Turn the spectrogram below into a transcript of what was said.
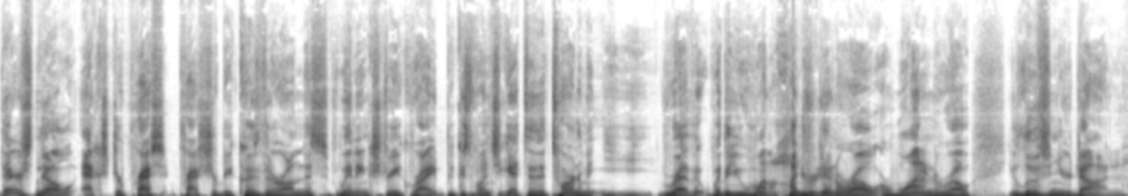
there's no extra press, pressure because they're on this winning streak, right? Because once you get to the tournament, you, whether whether you won 100 in a row or one in a row, you lose and you're done.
